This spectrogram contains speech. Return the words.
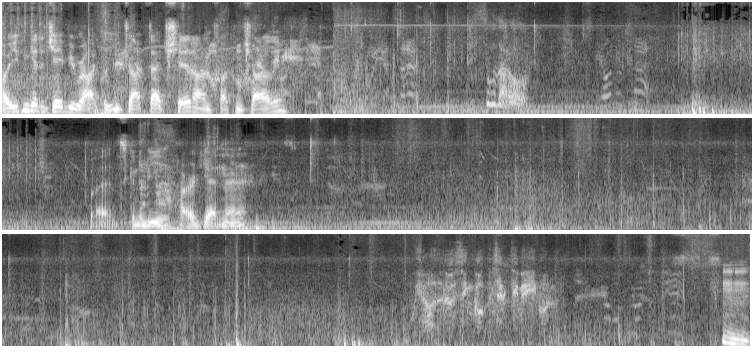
Oh, you can get a JB rocket. You drop that shit on fucking Charlie. But it's gonna be hard getting there. We are losing objective Able. Hmm.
